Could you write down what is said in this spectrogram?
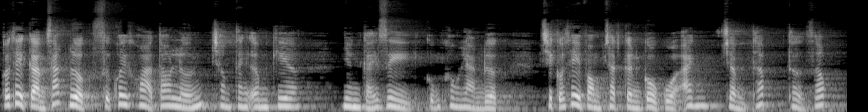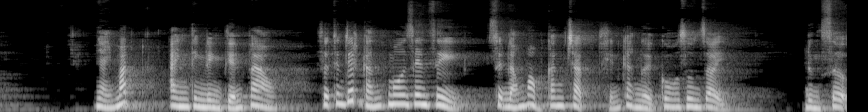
có thể cảm giác được sự khuây khỏa to lớn trong thanh âm kia, nhưng cái gì cũng không làm được, chỉ có thể vòng chặt cần cổ của anh, trầm thấp, thở dốc. Nháy mắt, anh thình lình tiến vào sự thiên tuyết cắn môi rên rỉ, sự nóng bỏng căng chặt khiến cả người cô run rẩy. Đừng sợ,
